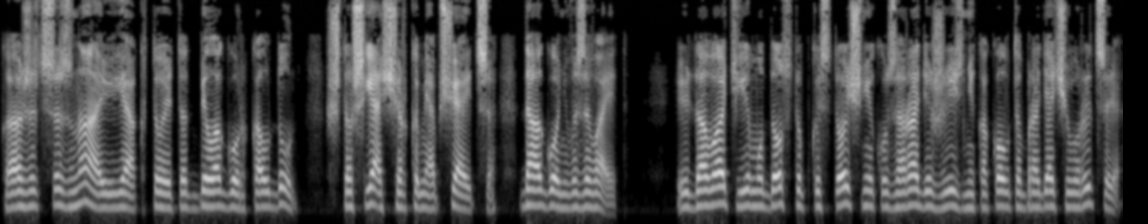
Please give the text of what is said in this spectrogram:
Кажется, знаю я, кто этот белогор-колдун, что с ящерками общается, да огонь вызывает. И давать ему доступ к источнику заради жизни какого-то бродячего рыцаря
